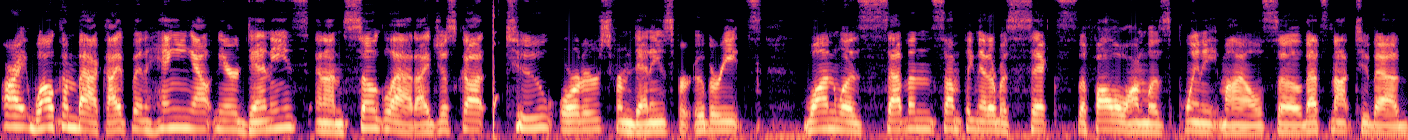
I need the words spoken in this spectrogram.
All right, welcome back. I've been hanging out near Denny's and I'm so glad. I just got two orders from Denny's for Uber Eats. One was seven something, the other was six. The follow on was 0.8 miles, so that's not too bad.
